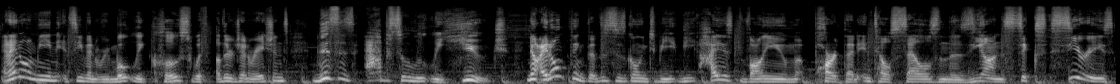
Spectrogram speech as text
And I don't mean it's even remotely close with other generations, this is absolutely huge. Now, I don't think that this is going to be the highest volume part that Intel sells in the Xeon 6 series,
